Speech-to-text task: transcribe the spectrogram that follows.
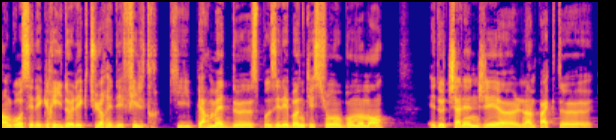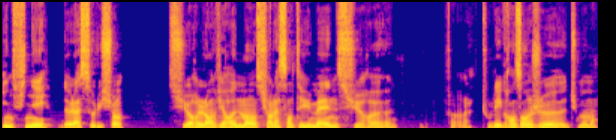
En gros, c'est des grilles de lecture et des filtres qui permettent de se poser les bonnes questions au bon moment et de challenger euh, l'impact euh, de la solution sur l'environnement, sur la santé humaine, sur euh, tous les grands enjeux du moment.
